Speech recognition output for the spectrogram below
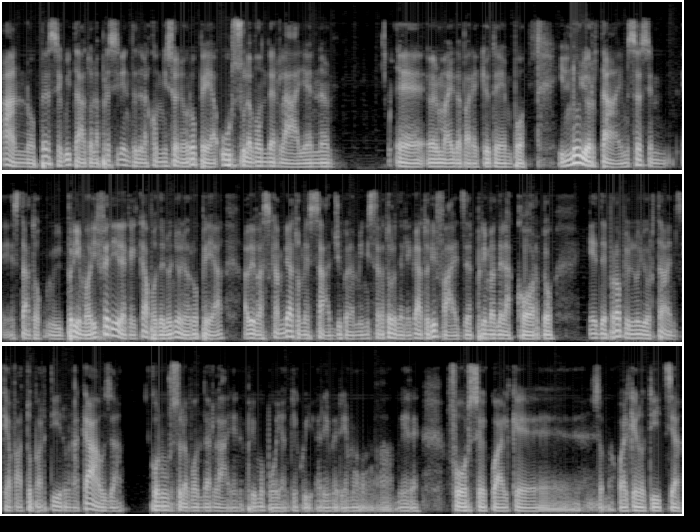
hanno perseguitato la Presidente della Commissione europea Ursula von der Leyen. Eh, ormai da parecchio tempo. Il New York Times è stato il primo a riferire che il capo dell'Unione Europea aveva scambiato messaggi con l'amministratore delegato di Pfizer prima dell'accordo. Ed è proprio il New York Times che ha fatto partire una causa con Ursula von der Leyen. Prima o poi anche qui arriveremo a avere forse qualche, insomma, qualche notizia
